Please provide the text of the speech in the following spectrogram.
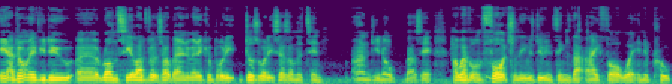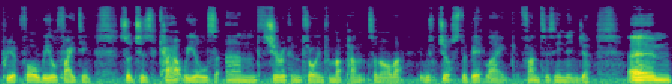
I don't know if you do uh, Ronseal adverts out there in America, but it does what it says on the tin and you know that's it however unfortunately he was doing things that i thought were inappropriate for real fighting such as cartwheels and shuriken throwing from my pants and all that it was just a bit like fantasy ninja um,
